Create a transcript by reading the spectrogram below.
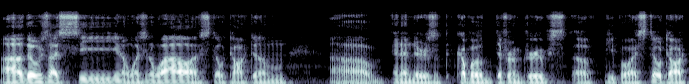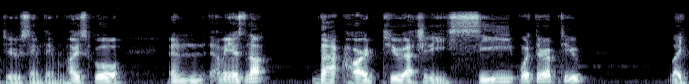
Uh, those I see, you know, once in a while. I still talk to them. Uh, and then there's a couple of different groups of people I still talk to. Same thing from high school. And I mean, it's not that hard to actually see what they're up to. Like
